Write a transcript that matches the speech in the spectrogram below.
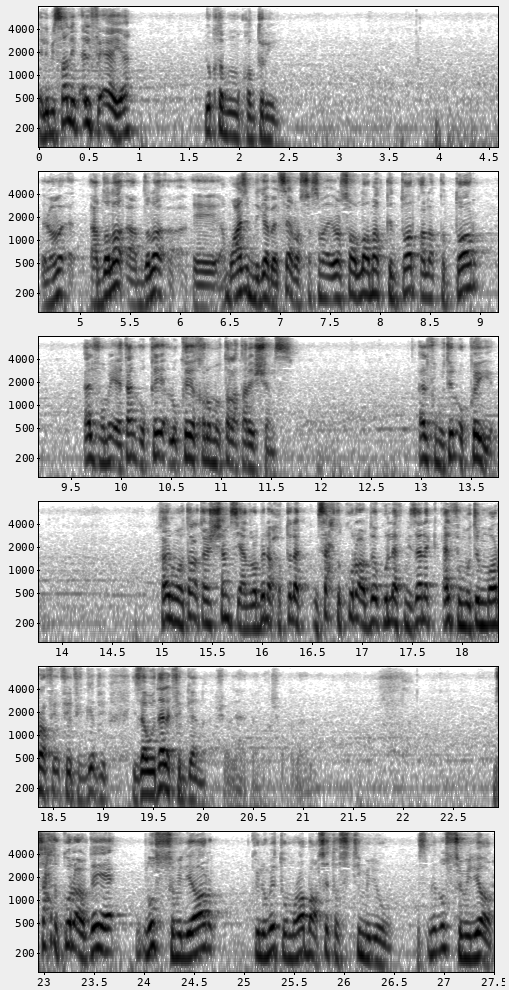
اللي بيصلي بألف آية يكتب من المقنطرين. عبد الله عبد الله معاذ بن جبل سأل الرسول صلى الله عليه وسلم رسول الله ما القنطار؟ قال القنطار 1200 أقية الأقية خير من طلعت عليه الشمس. 1200 أقية. خير من طلعت عليه الشمس؟ يعني ربنا يحط لك مساحة الكرة الأرضية كلها في ميزانك 1200 مرة في, في, في, في يزودها لك في الجنة. مساحة الكرة الأرضية نص مليار كيلومتر مربع و66 مليون. نص مليار.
